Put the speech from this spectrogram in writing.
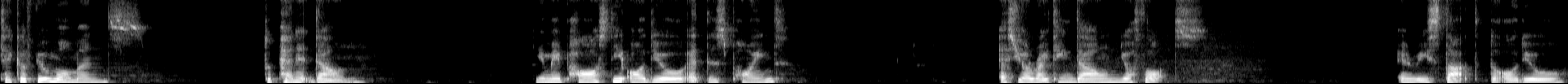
Take a few moments to pen it down. You may pause the audio at this point as you are writing down your thoughts and restart the audio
